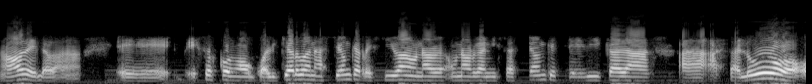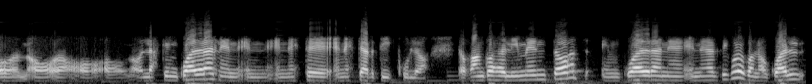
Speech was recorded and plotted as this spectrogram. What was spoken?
¿no? De lo, eh, eso es como cualquier donación que reciba una, organización que se dedica a, salud o, las que encuadran en, en, este, en este artículo. Los bancos de alimentos encuadran en, el artículo, con lo cual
